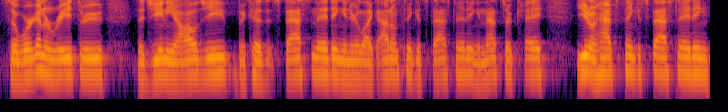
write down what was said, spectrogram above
So we're going to read through the genealogy because it's fascinating, and you're like, I don't think it's fascinating, and that's okay. You don't have to think it's fascinating.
